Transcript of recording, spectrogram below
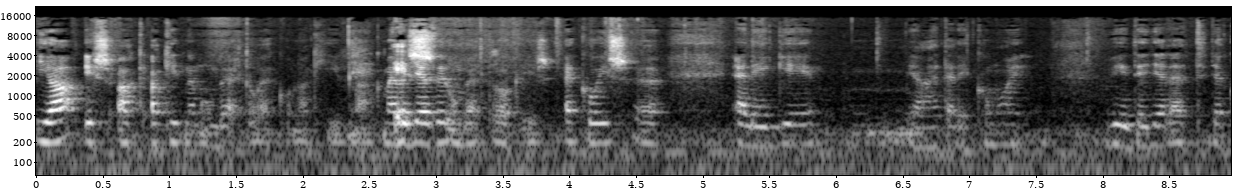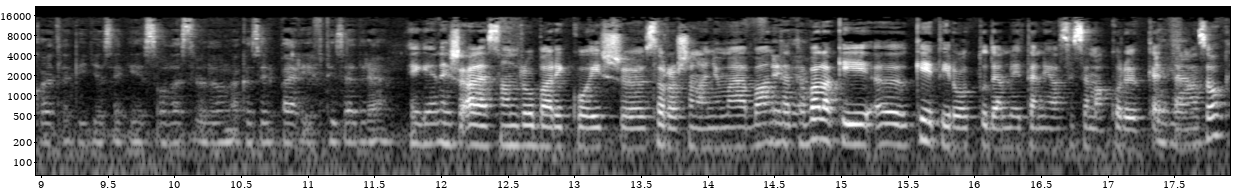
Ja, és ak- akit nem Umberto Eco-nak hívnak. Mert és... ugye azért Umberto Eco is uh, eléggé, ja, hát elég komoly védjegye lett gyakorlatilag így az egész olasz irodalomnak azért pár évtizedre. Igen, és Alessandro Baricco is szorosan a nyomában. Igen. Tehát ha valaki két írót tud említeni, azt hiszem, akkor ők ketten Igen. azok.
